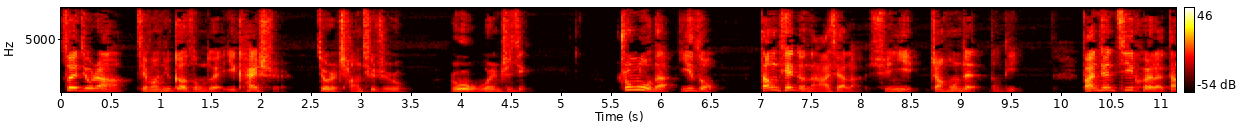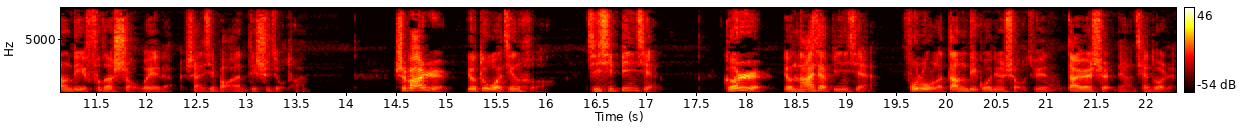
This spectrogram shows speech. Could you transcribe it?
所以就让解放军各纵队一开始就是长驱直入，如入无人之境。中路的一纵当天就拿下了旬邑、张洪镇等地，完全击溃了当地负责守卫的陕西保安第十九团。十八日又渡过泾河，急袭宾县，隔日又拿下宾县，俘虏了当地国军守军，大约是两千多人，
